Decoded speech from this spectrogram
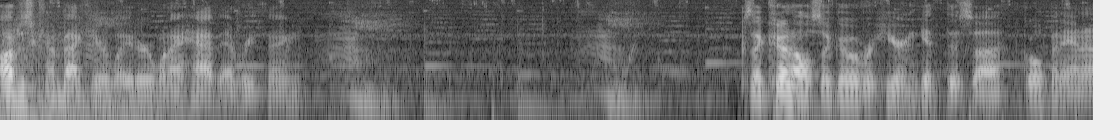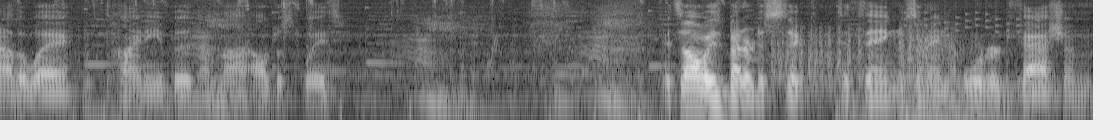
I'll just come back here later when I have everything. Because I could also go over here and get this uh, gold banana out of the way with Tiny, but I'm not. I'll just wait. It's always better to stick to things in an ordered fashion.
